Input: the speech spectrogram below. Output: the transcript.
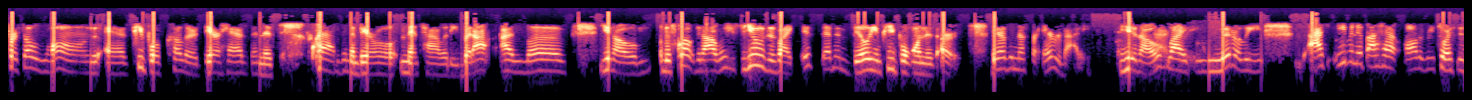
for so long as people of color, there has been this crabs in the barrel mentality. But I, I love, you know, this quote that I always use is like, it's seven billion people on this earth. There's enough for everybody. You know, exactly. like literally, I even if I had all the resources,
